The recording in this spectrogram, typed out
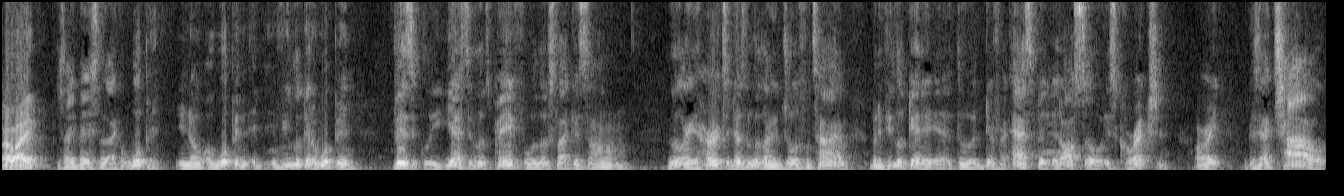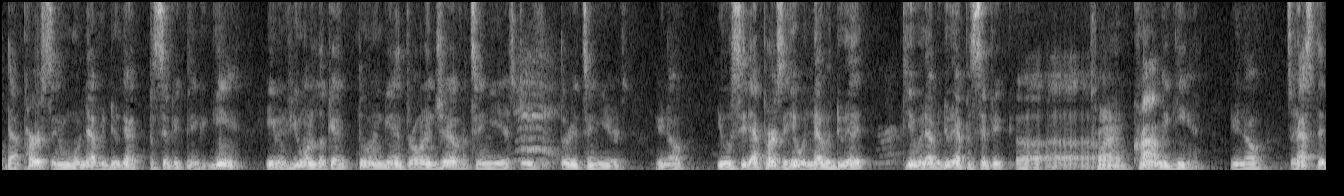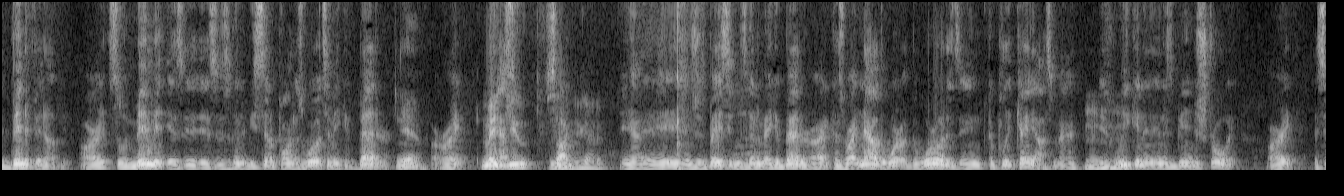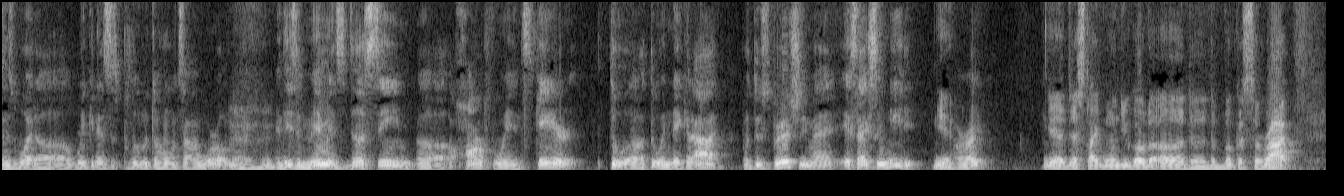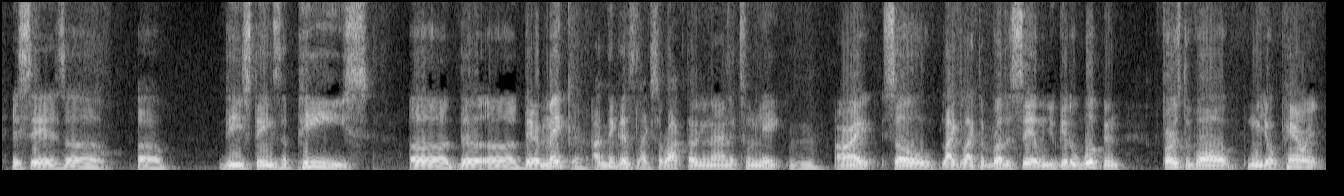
All right. It's like basically like a whooping. You know, a whooping. If you look at a whooping physically, yes, it looks painful. It looks like it's um, look like it hurts. It doesn't look like a joyful time. But if you look at it through a different aspect, it also is correction. All right, because that child, that person, will never do that specific thing again. Even if you want to look at through and again, throw it in jail for ten years, three, three or ten years. You know, you will see that person. He would never do that. He would never do that specific uh, uh, uh, Crime. crime again. You know, so that's the benefit of it. All right. So amendment is is, is going to be sent upon this world to make it better. Yeah. All right. Make you. Sorry, you got it. Yeah, it, it just basically is going to make it better, right? Because right now the world the world is in complete chaos, man. It's Mm-hmm. weakening and it's being destroyed. All right. It says what uh, uh, wickedness has polluted the whole entire world, man. Mm-hmm. And these amendments does seem uh, uh, harmful and scared through uh, through a naked eye, but through spiritually, man, it's actually needed. Yeah. All right. Yeah, just like when you go to uh the, the book of Sirach, it says uh uh these things appease uh the uh their maker. I think it's like Sirach 39 and 28. All right. So like like the brother said, when you get a whooping, first of all, when your parent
